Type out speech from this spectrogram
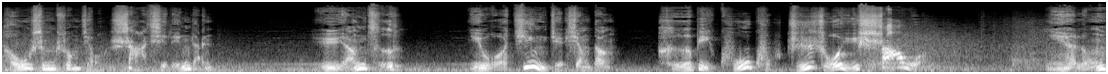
头生双脚，煞气凛然。玉阳子，你我境界相当，何必苦苦执着于杀我？孽龙，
